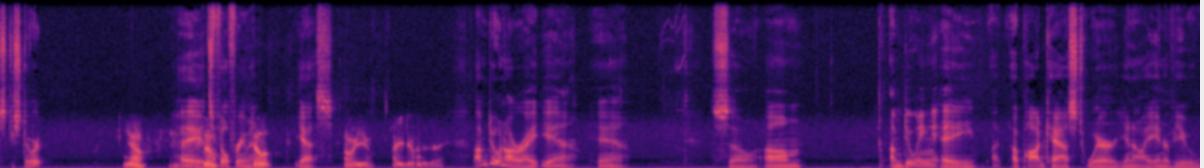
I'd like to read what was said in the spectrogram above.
Mr. Stewart. Yeah. Hey, Phil? it's Phil Freeman. Philip, Yes. how are you? How are you doing today? I'm doing all right. Yeah, yeah. So, um, I'm doing a a podcast where you know I interview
